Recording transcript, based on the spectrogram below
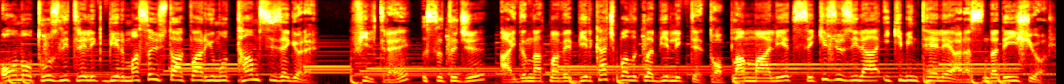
10-30 litrelik bir masaüstü akvaryumu tam size göre. Filtre, ısıtıcı, aydınlatma ve birkaç balıkla birlikte toplam maliyet 800 ila 2000 TL arasında değişiyor.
